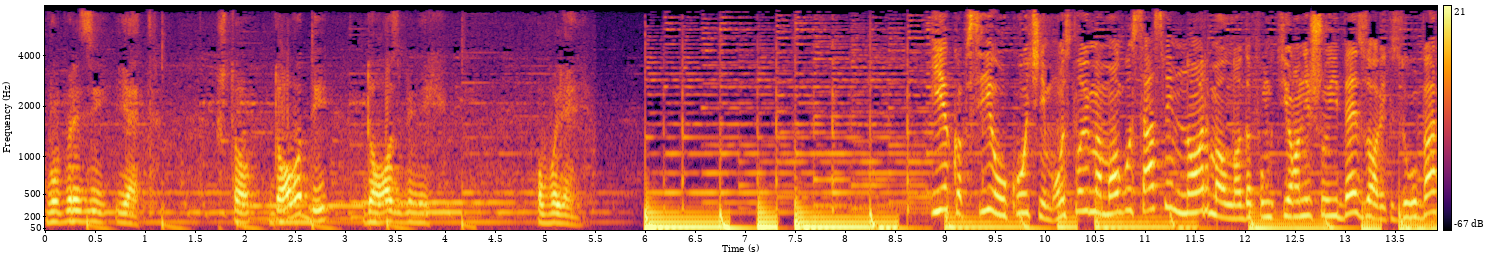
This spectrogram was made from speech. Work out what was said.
bubrezi i jetre, što dovodi do ozbiljnih oboljenja. Iako psi u kućnim uslovima mogu sasvim normalno da funkcionišu i bez ovih zuba,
